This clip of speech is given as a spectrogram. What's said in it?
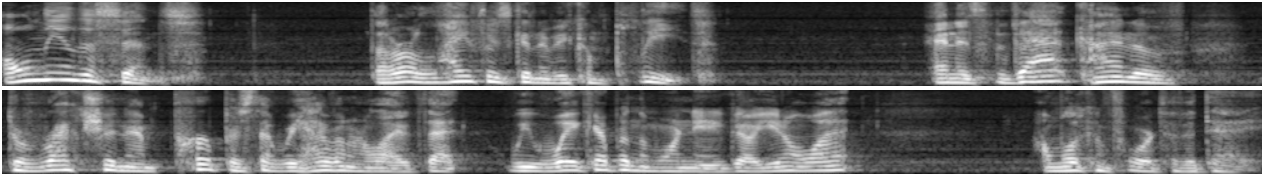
only in the sense that our life is going to be complete. And it's that kind of direction and purpose that we have in our life that we wake up in the morning and go, you know what? I'm looking forward to the day.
